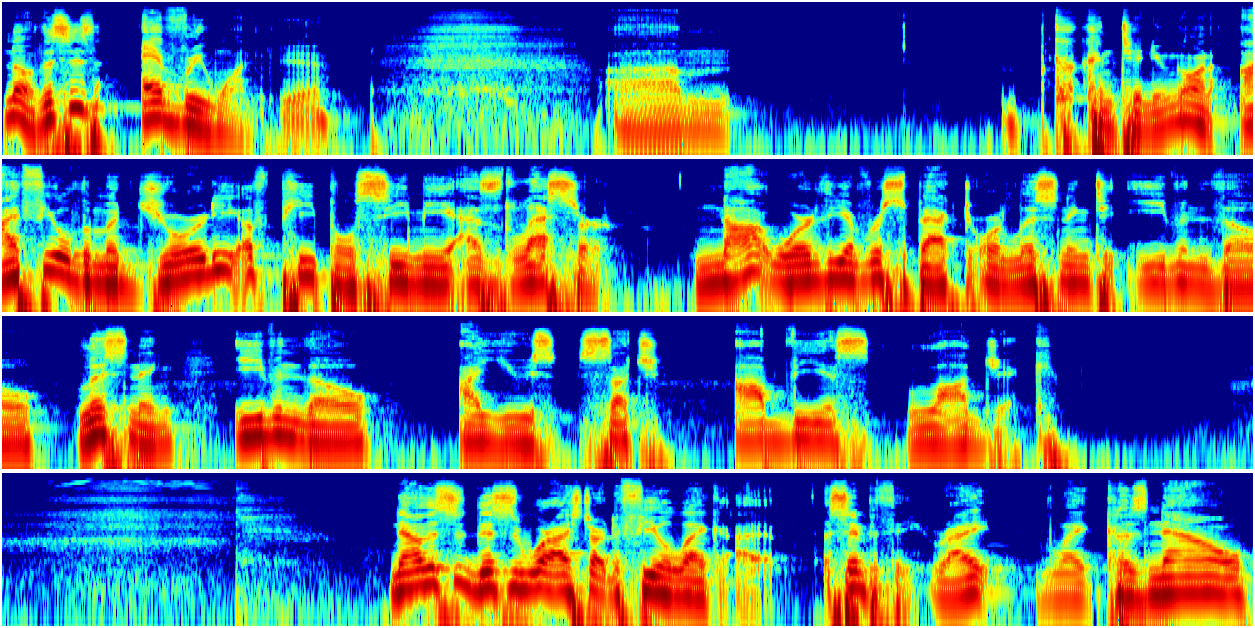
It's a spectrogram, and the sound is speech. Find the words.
No, this is everyone. Yeah. C- continuing on, I feel the majority of people see me as lesser, not worthy of respect or listening to even though listening, even though I use such obvious logic. Now this is this is where I start to feel like uh, sympathy, right? Like cuz now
